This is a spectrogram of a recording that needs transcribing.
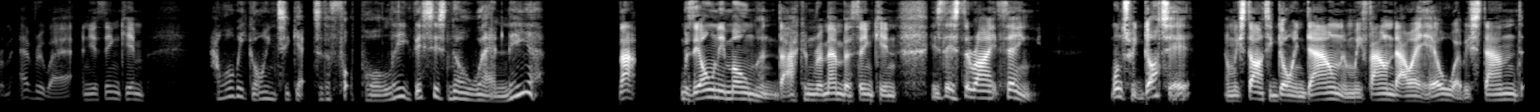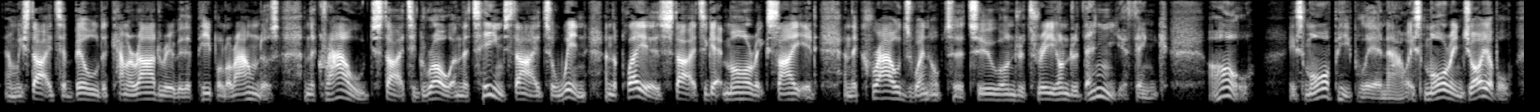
from everywhere, and you're thinking, how are we going to get to the Football League? This is nowhere near. That was the only moment that I can remember thinking, is this the right thing? Once we got it, and we started going down, and we found our hill where we stand, and we started to build a camaraderie with the people around us, and the crowd started to grow, and the team started to win, and the players started to get more excited, and the crowds went up to 200, 300, then you think, oh, it's more people here now. It's more enjoyable.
